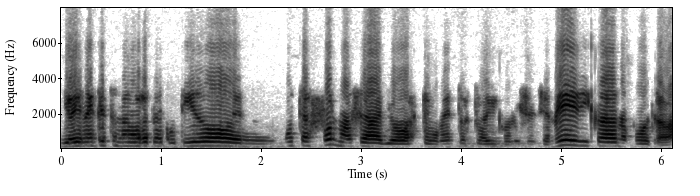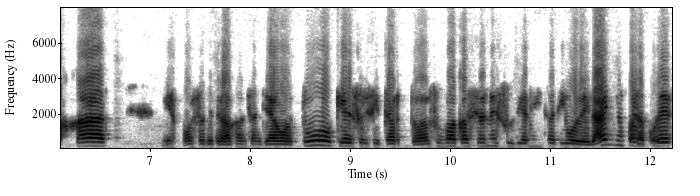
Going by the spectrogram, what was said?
Y obviamente esto me ha repercutido en muchas formas. O sea, yo hasta el momento estoy con licencia médica, no puedo trabajar. Mi esposo que trabaja en Santiago tuvo que solicitar todas sus vacaciones, su día administrativo del año para poder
